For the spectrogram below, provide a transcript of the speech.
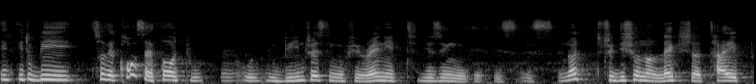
it, it would be, so the course I thought would, would be interesting if you ran it using, is, is not traditional lecture type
